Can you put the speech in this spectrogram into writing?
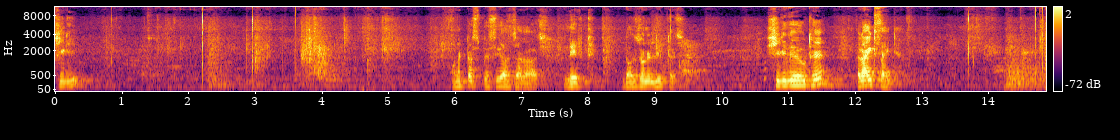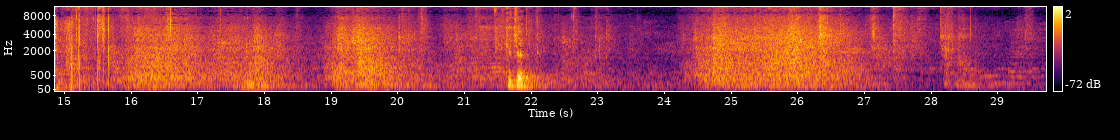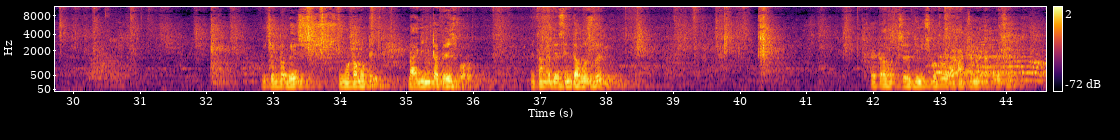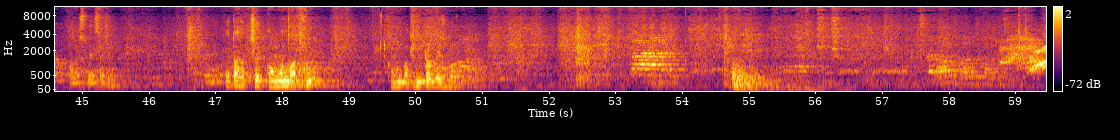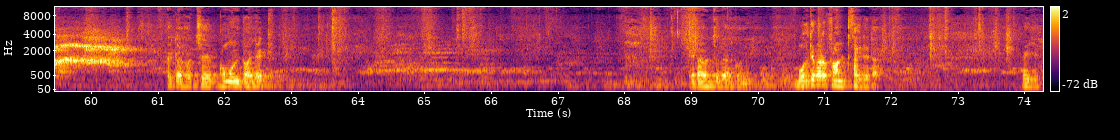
সিঁড়ি। অনেকটা স্পেসিয়াস জায়গা আছে। লিফট দশজনের লিফট আছে। সিঁড়ি দিয়ে উঠে রাইট সাইড কিচেন কিচেনটা বেশ মোটামুটি ডাইনিংটা বেশ বড়। এখানে বেসিনটা বসবে। এটা হচ্ছে জিনিসপত্র রাখার জন্য এটা করেছে। ভালো স্পেস আছে। এটা হচ্ছে কমন বাথরুম কমন বাথরুমটাও বেশ বড়। এটা হচ্ছে কমন টয়লেট এটা হচ্ছে ব্যালকনি বলতে পারো ফ্রন্ট সাইড এটা। এই যে।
